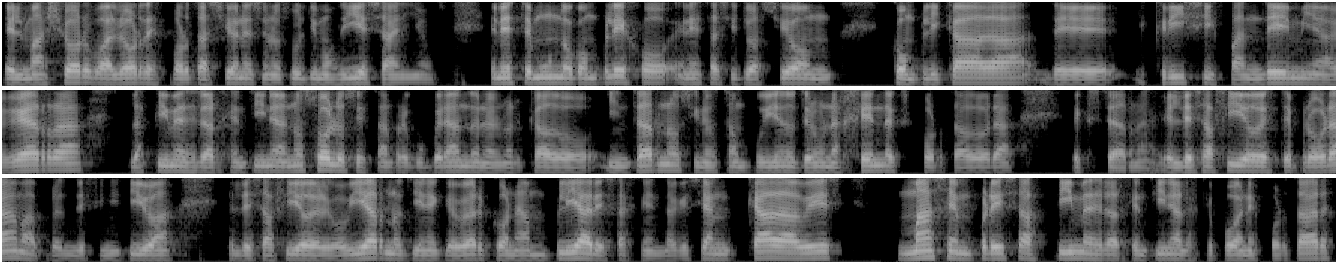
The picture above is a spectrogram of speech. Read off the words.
el mayor valor de exportaciones en los últimos 10 años. En este mundo complejo, en esta situación complicada de crisis, pandemia, guerra, las pymes de la Argentina no solo se están recuperando en el mercado interno, sino están pudiendo tener una agenda exportadora externa. El desafío de este programa, pero en definitiva el desafío del gobierno, tiene que ver con ampliar esa agenda, que sean cada vez más empresas pymes de la Argentina las que puedan exportar.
